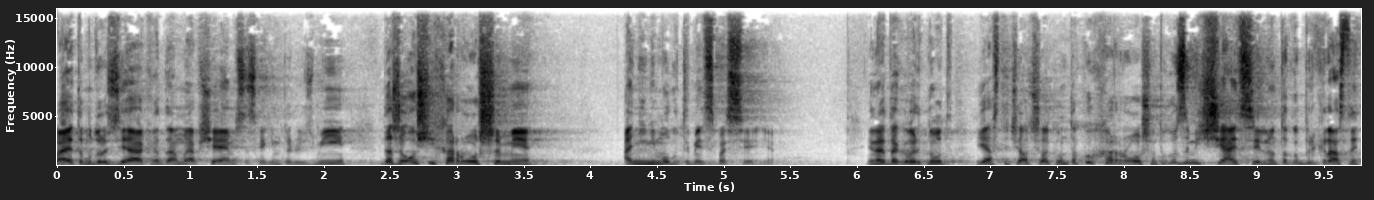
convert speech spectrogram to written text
Поэтому, друзья, когда мы общаемся с какими-то людьми, даже очень хорошими, они не могут иметь спасения. Иногда говорят, ну вот я встречал человека, он такой хороший, он такой замечательный, он такой прекрасный.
